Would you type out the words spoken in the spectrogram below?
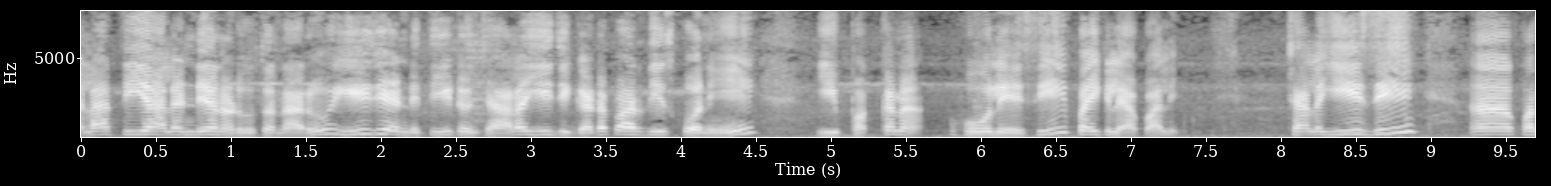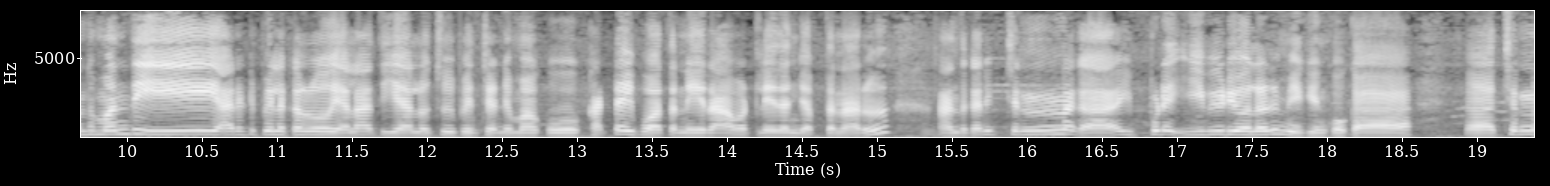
ఎలా తీయాలండి అని అడుగుతున్నారు. ఈజీ అండి తీయటం. చాలా ఈజీ. గడ్డపార తీసుకొని ఈ పక్కన హోల్ వేసి పైకి లేపాలి. చాలా ఈజీ కొంతమంది అరటి పిలకలు ఎలా తీయాలో చూపించండి. మాకు కట్ అయిపోతున్నాయి రావట్లేదని చెప్తున్నారు. అందుకని చిన్నగా ఇప్పుడే ఈ వీడియోలోనే మీకు ఇంకొక చిన్న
